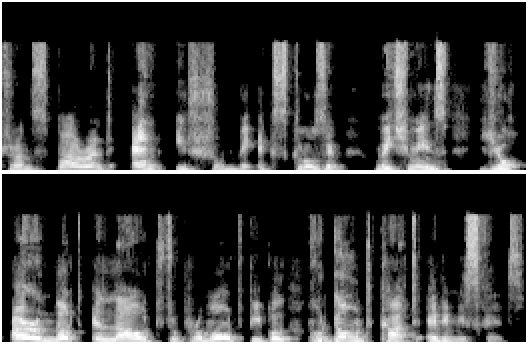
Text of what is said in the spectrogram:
transparent, and it should be exclusive, which means you are not allowed to promote people who don't cut enemies' heads.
